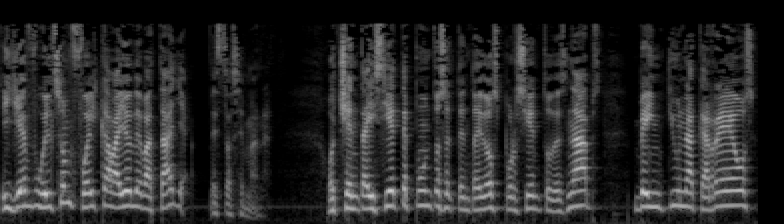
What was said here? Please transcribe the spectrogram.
Y Jeff Wilson fue el caballo de batalla esta semana. 87.72% de snaps, 21 acarreos,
